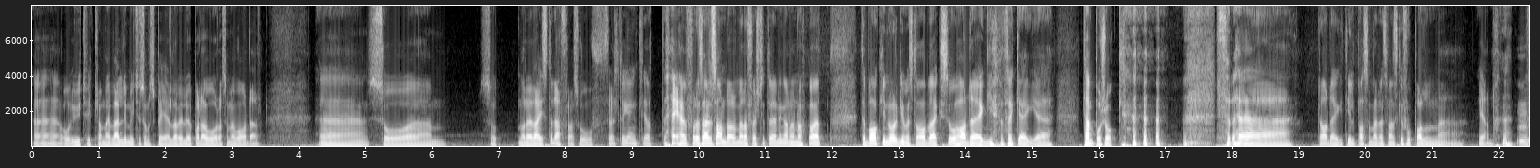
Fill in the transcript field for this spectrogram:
og utvikla meg veldig mye som spiller i løpet av de åra som jeg var der. Så, så når jeg reiste derfra, så følte jeg egentlig at For å si det sånn, da, med de første treningene var tilbake i Norge med Stabæk, så hadde jeg, fikk jeg temposjokk. så det Da hadde jeg tilpassa meg den svenske fotballen uh, igjen. Mm.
